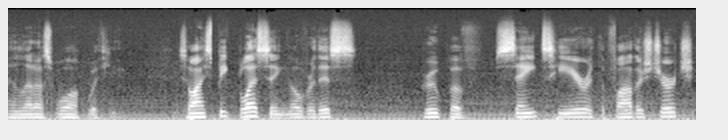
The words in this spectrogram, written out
and let us walk with you. So I speak blessing over this group of saints here at the Father's Church,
